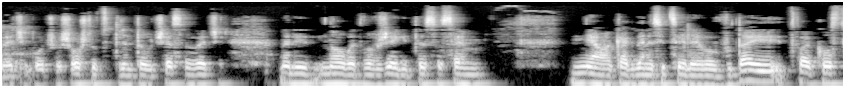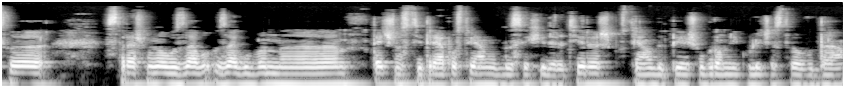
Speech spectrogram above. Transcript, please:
Вече почваш още от сутринта от 6, вече нали, на обед в жегите съвсем няма как да не си целия във вода и това коства страшно много загуба на течности. Трябва постоянно да се хидратираш, постоянно да пиеш огромни количества вода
